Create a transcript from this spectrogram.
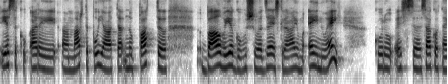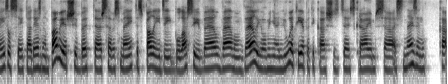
iesaku arī Marta Pujāta, nu pat balvu ieguvušo dzējas krājumu Einu Ei, kuru es sākotnēji izlasīju tā diezgan pavirši, bet ar savas meitas palīdzību lasīju vēl, vēl un vēl, jo viņai ļoti iepatikās šis dzējas krājums. Es nezinu, kā,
